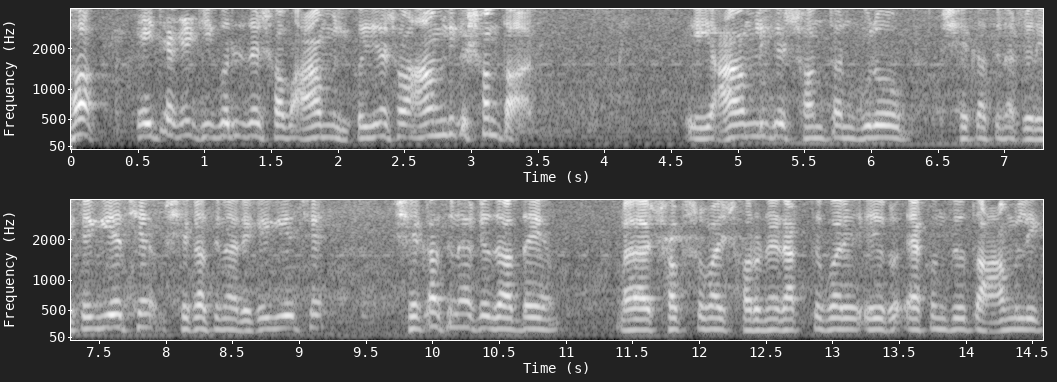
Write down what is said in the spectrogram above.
হক এইটাকে কী করেছে? সব আওয়ামী লীগ ওই সব আওয়ামী লীগের সন্তান। এই আওয়ামী লীগের সন্তানগুলো শেখ হাসিনাকে রেখে গিয়েছে, শেখ হাসিনা রেখে গিয়েছে। শেখ হাসিনাকে যাতে সবসময় স্মরণে রাখতে পারে। এখন যেহেতু আওয়ামী লীগ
